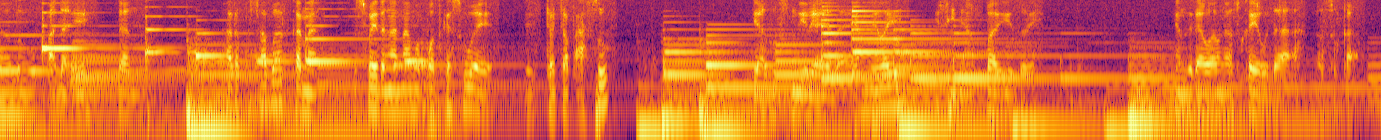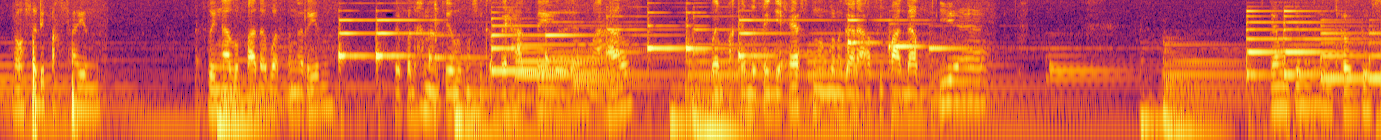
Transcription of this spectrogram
lu pada eh dan harap sabar karena sesuai dengan nama podcast gue cocok asu ya lu sendiri aja lah yang nilai isinya apa gitu ya. Yang dari awal nggak suka ya udah nggak suka. Nggak usah dipaksain. Telinga lu pada buat dengerin daripada nanti lu mesti ke THT gitu ya mahal. Kalian pakai BPJS nunggu negara api padam. Iya ya mungkin introduce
